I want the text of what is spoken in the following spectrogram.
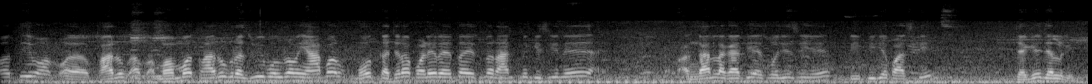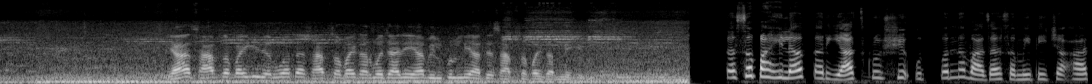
ती फारूक मोहम्मद फारूक रजवी बोल रहा हूँ। यहाँ पर बहुत कचरा पड़े रहता है। इसमें रात में किसी ने अंगार लगा दिया इस वजह से ये डीपी के पास की जगह जल गई। यहाँ साफ सफाई की ज़रूरत है। साफ सफाई कर्मचारी यहाँ बिल्कुल नहीं आते साफ सफाई करने के लिए। तसं पाहिलं तर याच कृषी उत्पन्न बाजार समितीच्या आत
